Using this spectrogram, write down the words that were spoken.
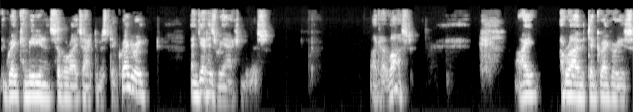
the great comedian and civil rights activist Dick Gregory, and get his reaction to this. I got lost. I arrived at Dick Gregory's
